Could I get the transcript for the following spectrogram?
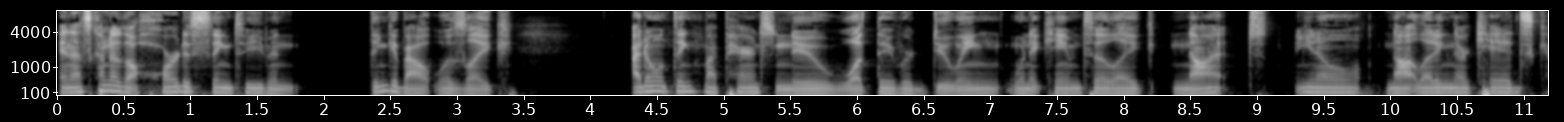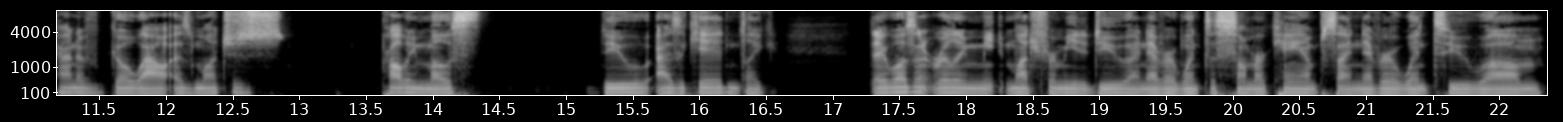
And that's kind of the hardest thing to even think about was like i don't think my parents knew what they were doing when it came to like not you know not letting their kids kind of go out as much as probably most do as a kid like there wasn't really me- much for me to do. I never went to summer camps. I never went to, um,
